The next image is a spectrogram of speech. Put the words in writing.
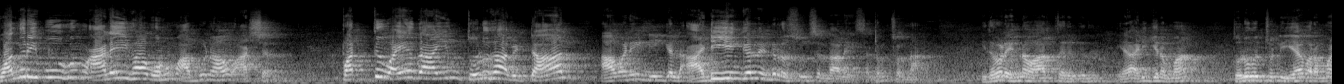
வலுரிபூகும் அலைகா ஒகும் அஷர் பத்து வயதாயும் தொழுகாவிட்டால் அவனை நீங்கள் அடியுங்கள் என்று ரசூல் சல்லா செல்லம் சொன்னான் இதோட என்ன வார்த்தை இருக்குது? ஏன் அடிக்கிறோமா? தொழுக சொல்லி ஏவரமா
